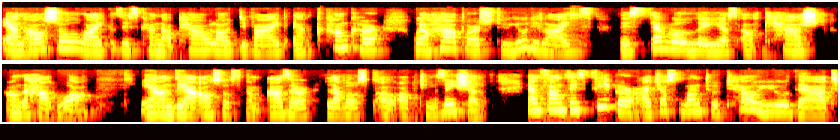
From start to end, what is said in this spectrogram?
And also like this kind of parallel divide and conquer will help us to utilize these several layers of cache on the hardware. And there are also some other levels of optimization. And from this figure, I just want to tell you that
